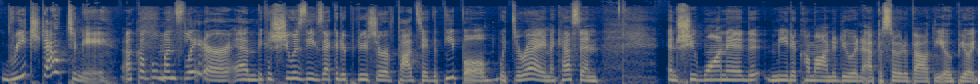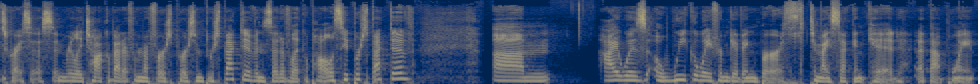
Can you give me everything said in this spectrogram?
reached out to me a couple months later, and because she was the executive producer of Pod Save the People with DeRay McKesson, and she wanted me to come on to do an episode about the opioids crisis and really talk about it from a first person perspective instead of like a policy perspective. Um, I was a week away from giving birth to my second kid at that point,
